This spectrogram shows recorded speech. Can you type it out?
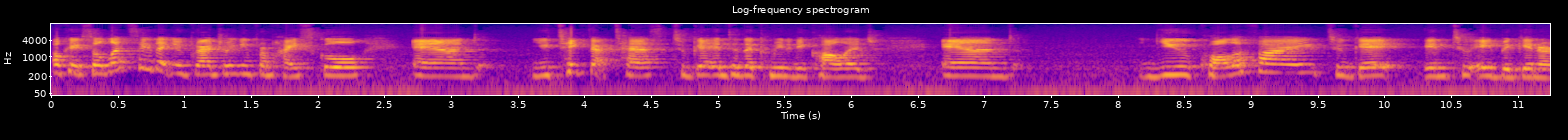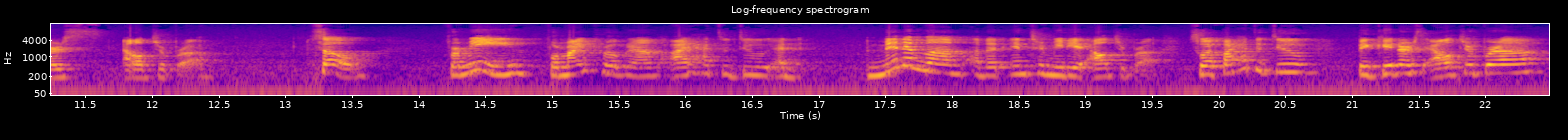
Okay, so let's say that you're graduating from high school and you take that test to get into the community college and you qualify to get into a beginner's algebra. So for me, for my program, I had to do a minimum of an intermediate algebra. So if I had to do beginner's algebra,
